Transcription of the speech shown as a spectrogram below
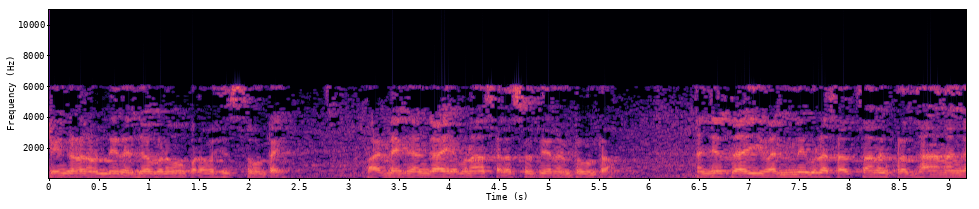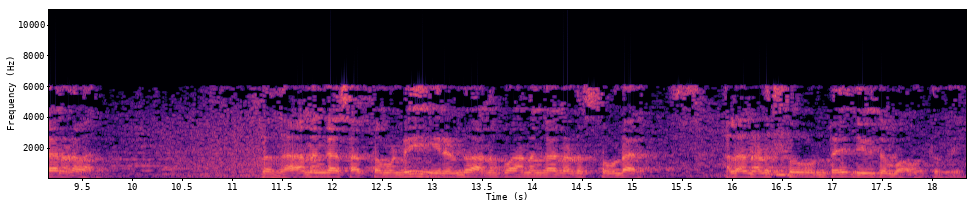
పింగళ నుండి రజోగుణము ప్రవహిస్తూ ఉంటాయి. వాటినే గంగా యమున సరస్వతి అని అంటూ ఉంటాం. అంచేత ఇవన్నీ కూడా సత్వానికి ప్రధానంగా నడవాలి. ప్రధానంగా సత్వం ఉండి ఈ రెండు అనుపానంగా నడుస్తూ ఉండాలి. అలా నడుస్తూ ఉంటే జీవితం బాగుంటుంది.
